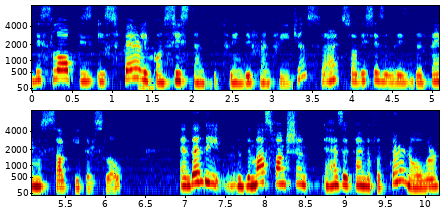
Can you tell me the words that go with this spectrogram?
this slope is, is fairly consistent between different regions, right? So this is the, the famous salpeter slope. And then the, the mass function has a kind of a turnover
